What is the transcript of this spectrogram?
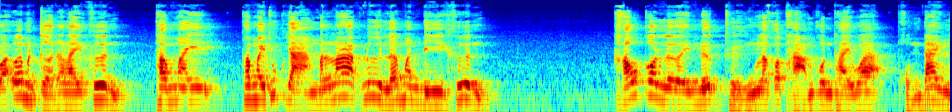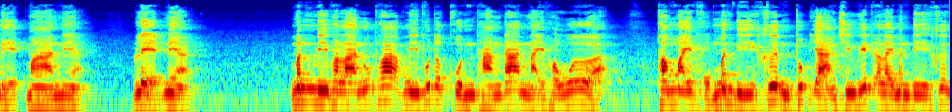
ว่า เออมันเกิดอะไรขึ้นทำไมทำไมทุกอย่างมันราบลื่นแล้วมันดีขึ้นเขาก็เลยนึกถึงแล้วก็ถามคนไทยว่า ผมได้เลทมาเนี่ย เลทเนี่ย มันมีพลานุภาพมีพุทธคุณทางด้านไหน power อะทำไมผมมันดีขึ้นทุกอย่างชีวิตอะไรมันดีขึ้น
